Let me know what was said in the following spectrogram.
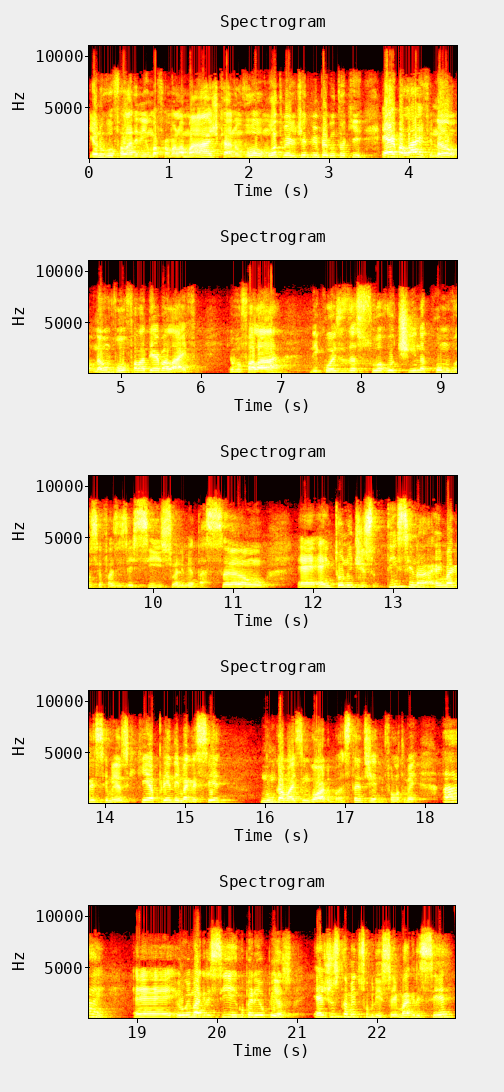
Eu não vou falar de nenhuma fórmula mágica, não vou. Um outro me perguntou aqui, Herbalife? Não, não vou falar de Herbalife. Eu vou falar de coisas da sua rotina, como você faz exercício, alimentação, é, é em torno disso. Te ensinar a emagrecer mesmo, que quem aprende a emagrecer nunca mais engorda. Bastante gente me falou também, ai, é, eu emagreci e recuperei o peso. É justamente sobre isso, é emagrecer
